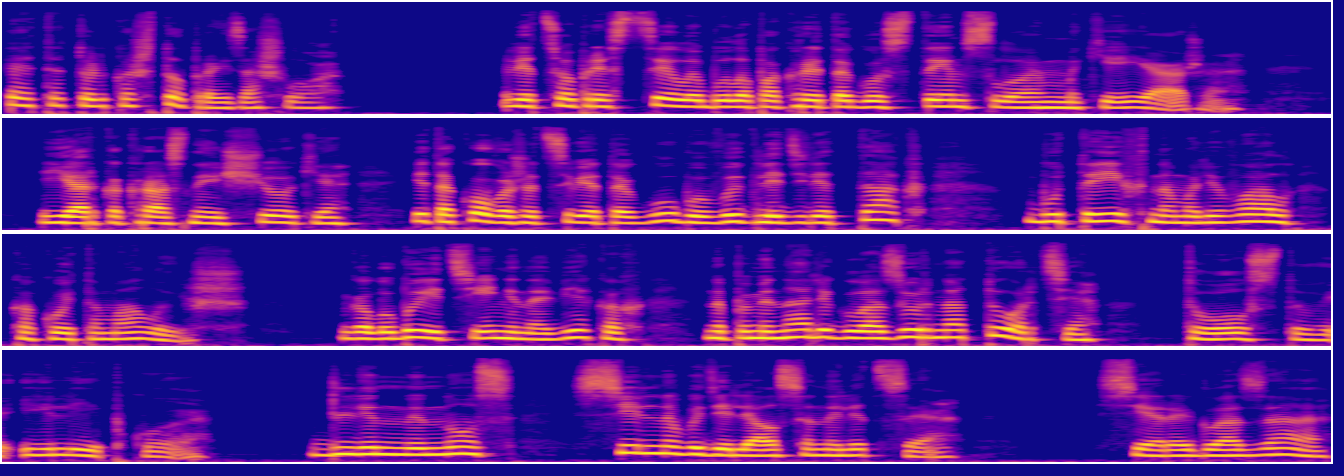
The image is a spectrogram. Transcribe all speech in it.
это только что произошло». Лицо Пресциллы было покрыто густым слоем макияжа. Ярко-красные щеки и такого же цвета губы выглядели так, будто их намалевал какой-то малыш. Голубые тени на веках напоминали глазурь на торте, толстую и липкую. Длинный нос сильно выделялся на лице. Серые глаза,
